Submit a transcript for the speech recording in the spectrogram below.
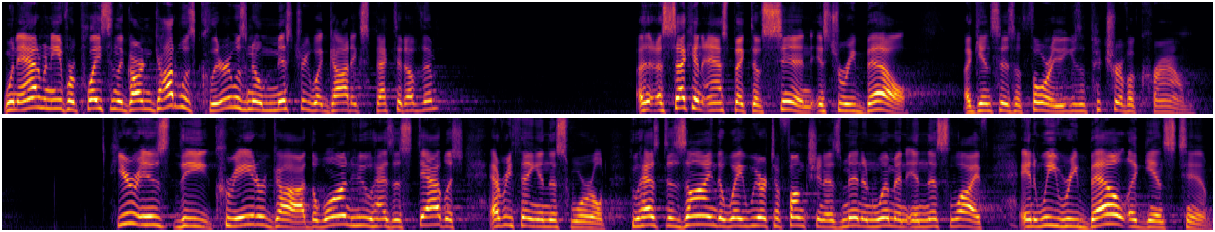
When Adam and Eve were placed in the garden, God was clear. It was no mystery what God expected of them. A, second aspect of sin is to rebel against his authority. Use a picture of a crown. Here is the Creator God, the one who has established everything in this world, who has designed the way we are to function as men and women in this life, and we rebel against Him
